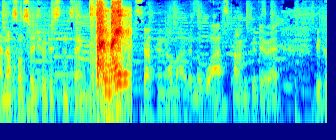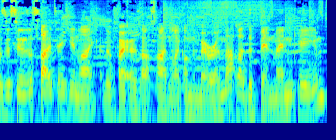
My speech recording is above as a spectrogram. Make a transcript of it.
and that's on social distancing. So I think have been the worst time to do it because as soon as I started taking like the photos outside and like on the mirror and that, like the bin men came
